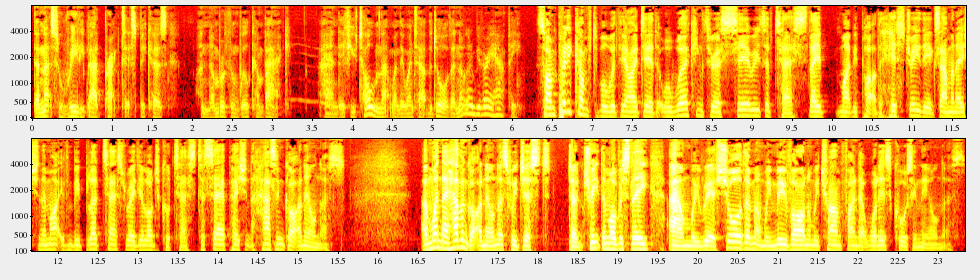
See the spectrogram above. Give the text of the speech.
Then that's a really bad practice because a number of them will come back. And if you told them that when they went out the door, they're not going to be very happy. So I'm pretty comfortable with the idea that we're working through a series of tests. They might be part of the history, the examination. There might even be blood tests, radiological tests to say a patient hasn't got an illness. And when they haven't got an illness, we just don't treat them, obviously, and we reassure them and we move on and we try and find out what is causing the illness.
